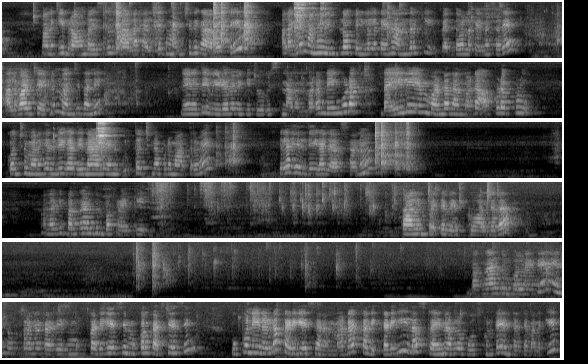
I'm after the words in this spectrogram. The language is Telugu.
మనకి బ్రౌన్ రైస్ చాలా హెల్త్కి మంచిది కాబట్టి అలాగే మనం ఇంట్లో పిల్లలకైనా అందరికీ పెద్దవాళ్ళకైనా సరే అలవాటు చేయడం మంచిదని నేనైతే ఈ వీడియోలో మీకు చూపిస్తున్నాను అనమాట నేను కూడా డైలీ ఏం వండను అనమాట అప్పుడప్పుడు కొంచెం మన హెల్తీగా తినాలి అని గుర్తొచ్చినప్పుడు మాత్రమే ఇలా హెల్తీగా చేస్తాను. అలాగే బంగాళదుంప ఫ్రైకి తాలింపు అయితే వేసుకోవాలి కదా. బంగాళదుంపలను అయితే నేను శుభ్రంగా కడిగి కడిగేసి ముక్కలు కట్ చేసి ఉప్పు నీళ్ళలో కడిగేసాను అనమాట కడి కడిగి ఇలా స్ట్రైనర్లో పోసుకుంటే ఏంటంటే మనకి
